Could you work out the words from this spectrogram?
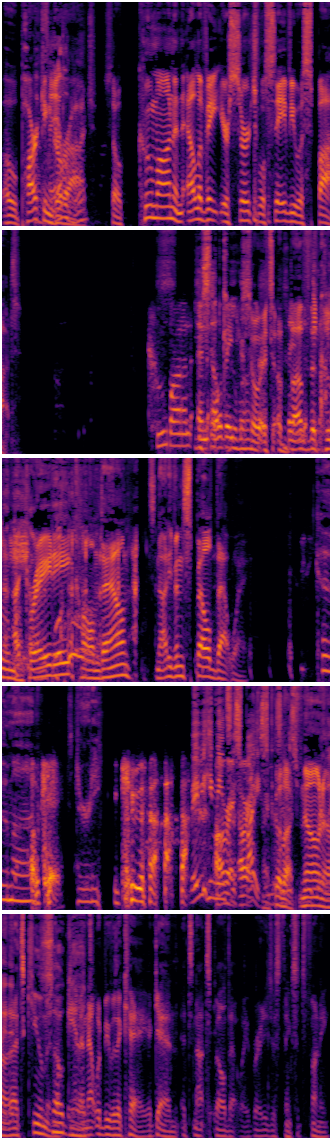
oh parking Available. garage. So Kumon and elevate your search will save you a spot. Kumon and Elevate Your So it's above the Kumon. Brady, calm down. It's not even spelled that way. Come on. Okay. It's dirty. Maybe he means All right, the all right. spice. 'cause Good luck. is food No, no, related. that's cumin. So good. And that would be with a K. Again, it's not spelled that way. Brady just thinks it's funny.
